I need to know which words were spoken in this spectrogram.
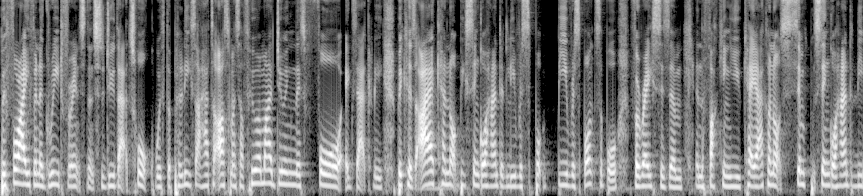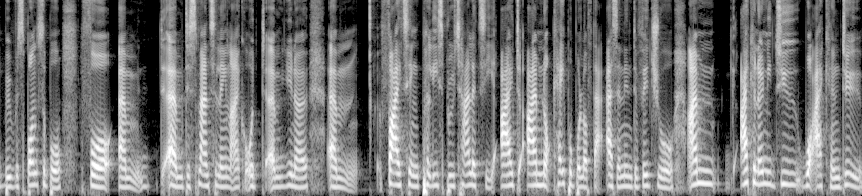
before I even agreed, for instance, to do that talk with the police, I had to ask myself, who am I doing this for exactly? Because I cannot be single handedly resp- be responsible for racism in the fucking UK. I cannot sim- single handedly be responsible for um, um, dismantling, like, or, um, you know, um, fighting police brutality. I, I'm not capable of that as an individual. I'm I can only do what I can do.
